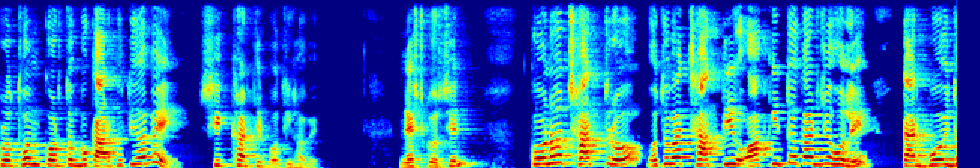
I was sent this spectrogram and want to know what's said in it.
প্রথম কর্তব্য কার প্রতি হবে? শিক্ষার্থীর প্রতি হবে। নেক্সট কোশ্চেন কোনো ছাত্র অথবা ছাত্রী অকৃতকার্য হলে তার বৈধ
